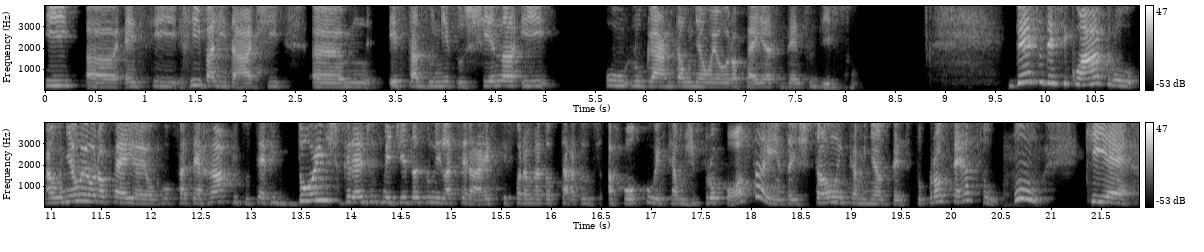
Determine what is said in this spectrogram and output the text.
e uh, essa rivalidade um, Estados Unidos-China e o lugar da União Europeia dentro disso. Dentro desse quadro, a União Europeia, eu vou fazer rápido, teve dois grandes medidas unilaterais que foram adotadas há pouco em termos de proposta, ainda estão encaminhando dentro do processo. Um, que é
